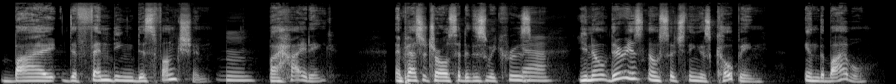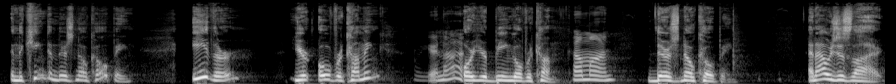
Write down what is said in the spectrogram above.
by defending dysfunction, mm. by hiding. And Pastor Charles said it this week, Cruz, Yeah. You know, there is no such thing as coping in the Bible. In the kingdom, there's no coping. Either you're overcoming Or you're not. or you're being overcome. Come on. There's no coping. And I was just like,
